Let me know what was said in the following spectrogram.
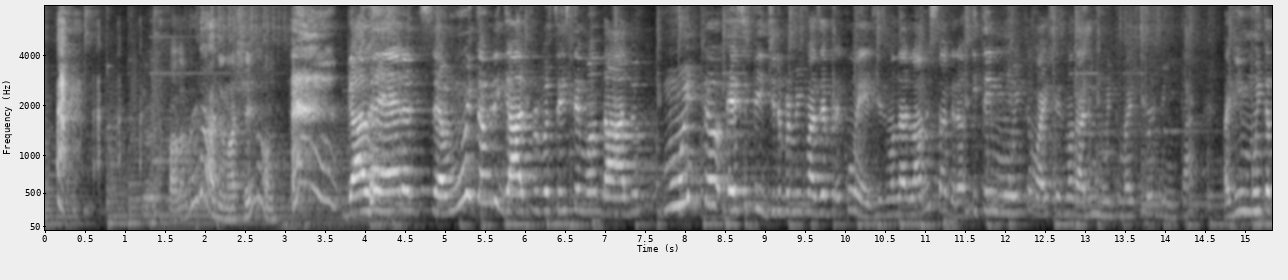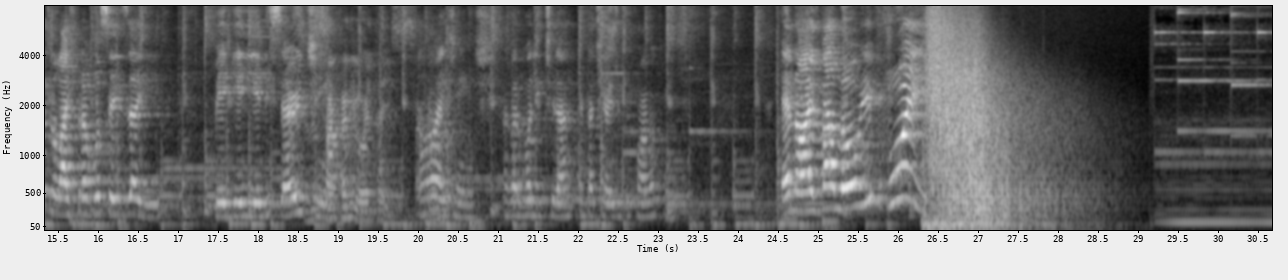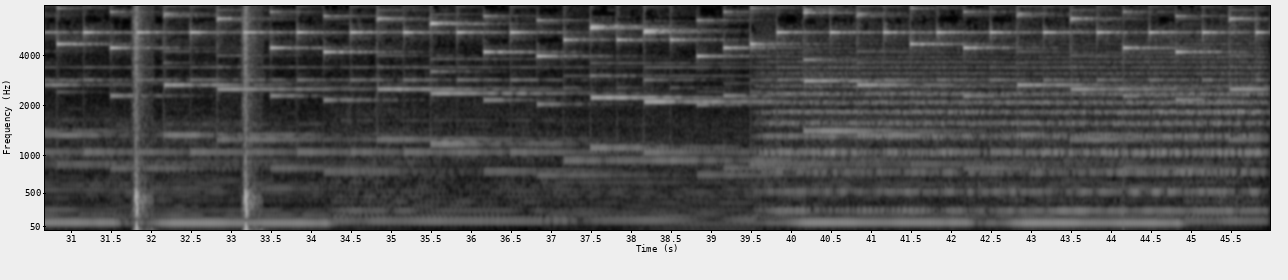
Eu falo a verdade, eu não achei não. Galera do céu, muito obrigado por vocês terem mandado muito esse pedido pra mim fazer com eles. Vocês mandaram lá no Instagram e tem muito mais, vocês mandaram muito mais por vir, tá? Vai vir muita trollagem pra vocês aí. Peguei ele Você certinho. sacaneou, hein, Thaís? Sacaneou. Ai, gente. Agora eu vou ali tirar, tentar tirar isso aqui com água quente. É nóis, falou e fui!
